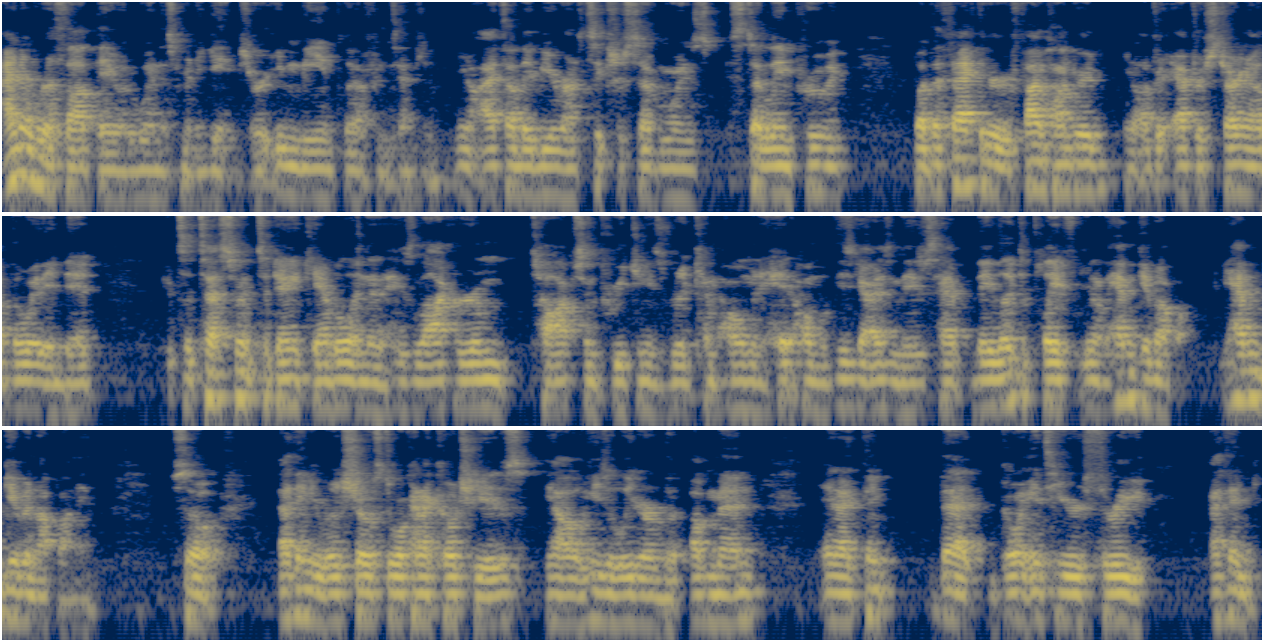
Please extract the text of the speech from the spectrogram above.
I never thought they would win this many games or even be in playoff contention. You know, I thought they'd be around six or seven wins, steadily improving. But the fact that they're 500, you know, after, after starting out the way they did, it's a testament to Danny Campbell and then his locker room talks and preaching. He's really come home and hit home with these guys, and they just have they like to play. For, you know, they haven't given up. Haven't given up on him. So I think it really shows to what kind of coach he is. How he's a leader of, the, of men, and I think that going into year three, I think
